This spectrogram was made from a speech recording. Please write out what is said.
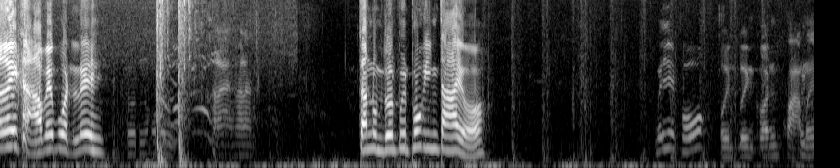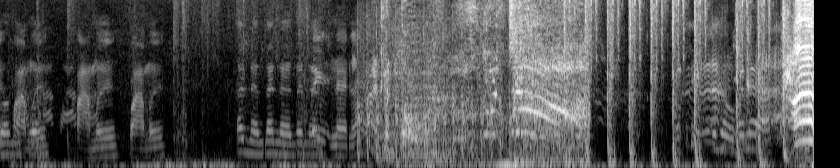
เอ้ยขาไปหมดเลยโดนข้างล่างข้างล่างตาหนุ่มโดนปืนพกยิงตายเหรอไม่ใช่โฟกปืนปืนกลขวามือขวามือขวามือขวามือใต้เนินใต้เนินใต้เนิเฮ้ยนเนินแล้วกระโดดไปเลยเหรออ้าว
